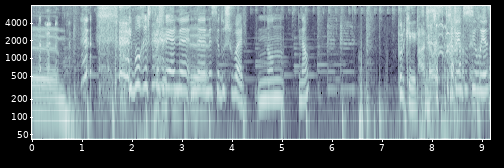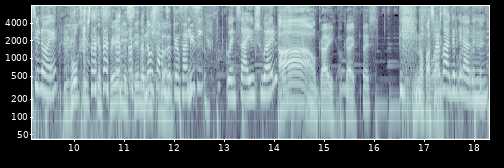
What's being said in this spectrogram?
Ahm, E borras de café aqui, na, eh, na, na cena do chuveiro. Não. Não? Porquê? Ah, não. De repente o silêncio, não é? Borras de café na cena Não do estávamos a chuveiro. pensar Sim, nisso? sim. Quando sai o chuveiro, Ah, ok, ok. Pois. Não faço faz isso. lá a gargalhada, Nuno.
